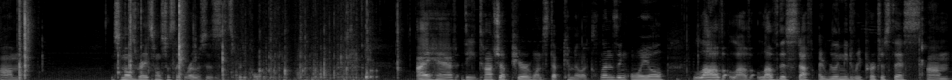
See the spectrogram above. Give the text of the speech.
Um, it smells great. It smells just like roses. It's pretty cool. I have the Tatcha Pure One Step Camellia Cleansing Oil. Love, love, love this stuff. I really need to repurchase this. Um,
